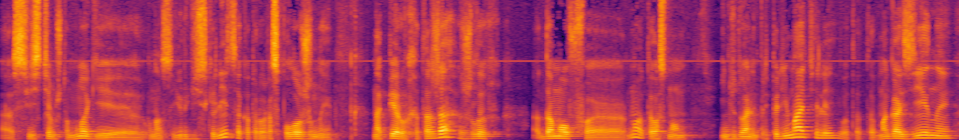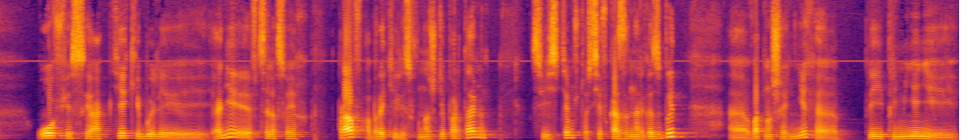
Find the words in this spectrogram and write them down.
э, в связи с тем, что многие у нас юридические лица, которые расположены на первых этажах жилых домов, э, ну, это в основном индивидуальные предприниматели, вот это магазины, офисы, аптеки были, они в целях своих прав обратились в наш департамент в связи с тем, что Севказэнергосбыт э, в отношении них э, при применении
